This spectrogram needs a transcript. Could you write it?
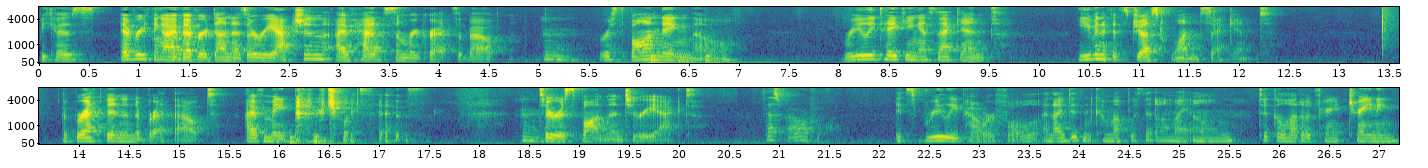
Because everything I've ever done as a reaction, I've had some regrets about. Mm. Responding, though, really taking a second, even if it's just one second, a breath in and a breath out, I've made better choices mm. to respond than to react. That's powerful. It's really powerful, and I didn't come up with it on my own. Took a lot of tra- training,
